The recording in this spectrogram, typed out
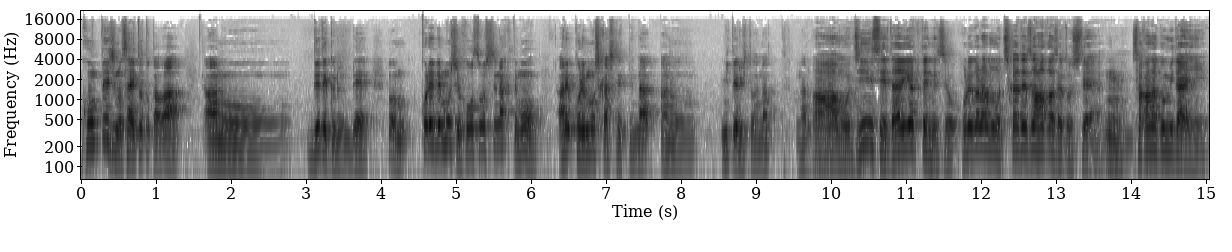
ホームページのサイトとかはあのー出てくるんでうんこれでもし放送してなくてもあれこれもしかしてってなあのー見てる人はななるかああもう人生大逆転ですよ。これからもう地下鉄博士としてさかなクンみたいに。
